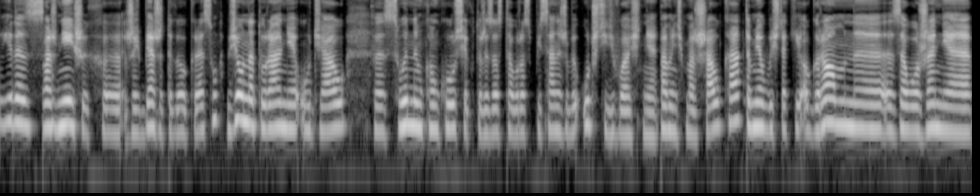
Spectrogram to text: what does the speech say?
jeden z ważniejszych e, rzeźbiarzy tego okresu wziął naturalnie udział w słynnym konkursie, który został rozpisany, żeby uczcić właśnie pamięć marszałka. To miał być taki ogromne założenie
